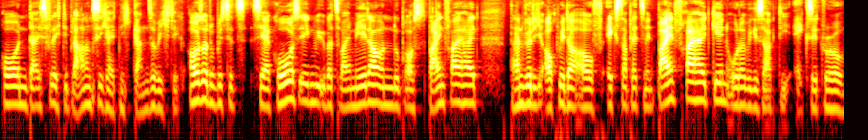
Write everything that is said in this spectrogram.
Und da ist vielleicht die Planungssicherheit nicht ganz so wichtig. Außer du bist jetzt sehr groß, irgendwie über zwei Meter und du brauchst Beinfreiheit. Dann würde ich auch wieder auf Extraplätze mit Beinfreiheit gehen oder wie gesagt die Exit Row.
